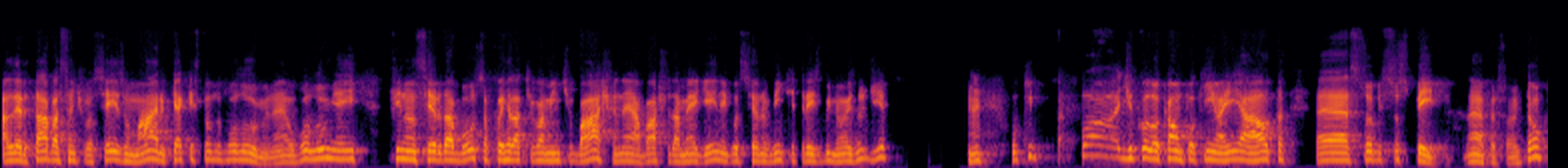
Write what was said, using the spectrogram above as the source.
alertar bastante vocês, o Mário, que é a questão do volume, né? O volume aí financeiro da bolsa foi relativamente baixo, né? Abaixo da média aí, negociando 23 bilhões no dia. Né? O que pode colocar um pouquinho aí a alta é, sob suspeita, né, pessoal? Então,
